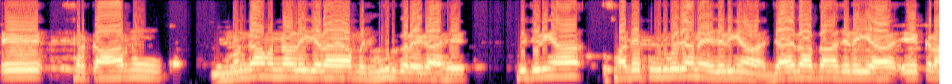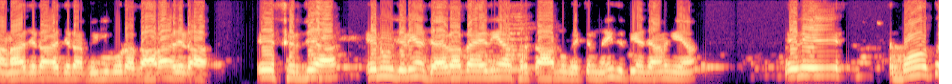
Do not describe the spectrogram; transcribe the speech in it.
ਇਹ ਸਰਕਾਰ ਨੂੰ ਮੰਗਾਂ ਮੰਨਣ ਲਈ ਜਿਹੜਾ ਆ ਮਜਬੂਰ ਕਰੇਗਾ ਇਹ। ਵੀ ਜਿਹੜੀਆਂ ਸਾਡੇ ਪੂਰਵਜਾਂ ਨੇ ਜਿਹੜੀਆਂ ਜਾਇਦਾਦਾਂ ਜਿਹੜੀ ਆ, ਇਹ ਘਰਾਣਾ ਜਿਹੜਾ ਜਿਹੜਾ ਬਿਜਲੀ ਬੋਰਡ ਅਦਾਰਾ ਜਿਹੜਾ ਇਹ ਸਿਰਜਿਆ, ਇਹਨੂੰ ਜਿਹੜੀਆਂ ਜਾਇਦਾਦਾਂ ਇਹਦੀਆਂ ਸਰਕਾਰ ਨੂੰ ਵੇਚਣ ਨਹੀਂ ਦਿੱਤੀਆਂ ਜਾਣਗੀਆਂ, ਇਹਦੇ ਬਹੁਤ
